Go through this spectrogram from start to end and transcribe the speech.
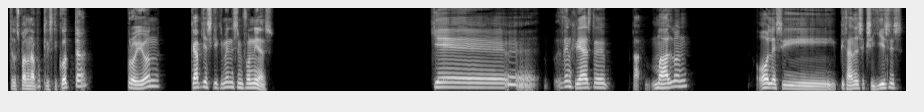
τέλος πάντων αποκλειστικότητα προϊόν κάποιας συγκεκριμένης συμφωνίας. Και ε, δεν χρειάζεται μάλλον όλες οι πιθανές εξηγήσεις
